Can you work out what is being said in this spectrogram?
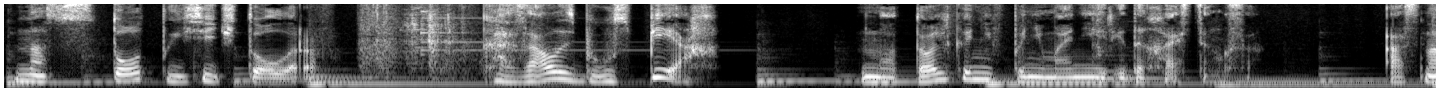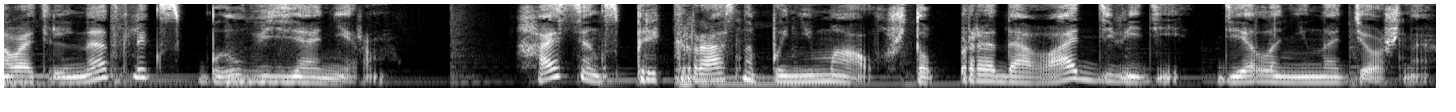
на 100 тысяч долларов. Казалось бы, успех. Но только не в понимании Рида Хастингса. Основатель Netflix был визионером. Хастингс прекрасно понимал, что продавать DVD – дело ненадежное.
